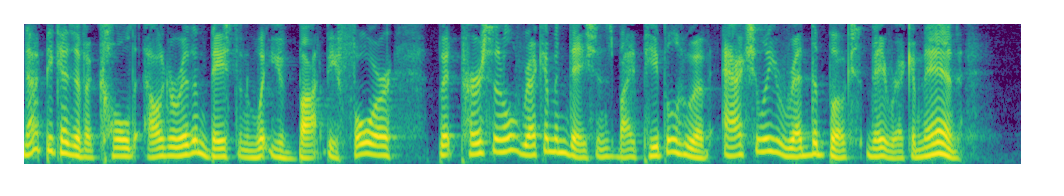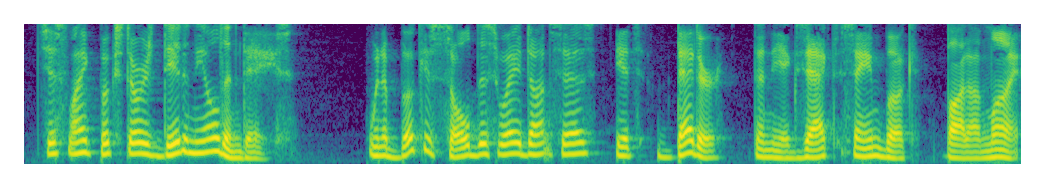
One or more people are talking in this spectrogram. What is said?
Not because of a cold algorithm based on what you've bought before, but personal recommendations by people who have actually read the books they recommend, just like bookstores did in the olden days. When a book is sold this way, Daunt says, it's better than the exact same book bought online.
